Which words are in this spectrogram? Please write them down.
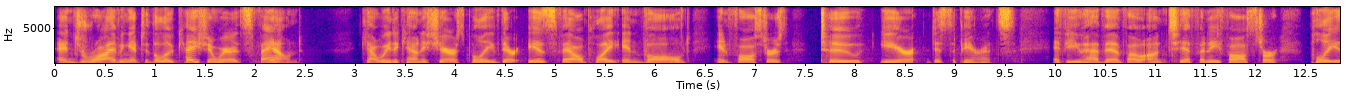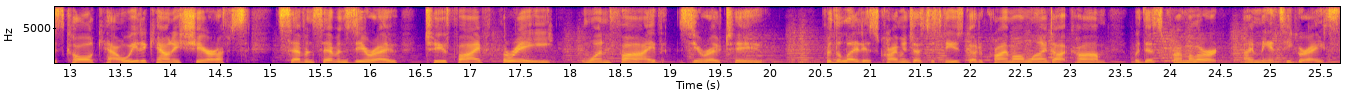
and driving it to the location where it's found. Coweta County sheriffs believe there is foul play involved in Foster's two year disappearance. If you have info on Tiffany Foster, please call Coweta County Sheriffs 770-253-1502. For the latest crime and justice news, go to crimeonline.com. With this crime alert, I'm Nancy Grace.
